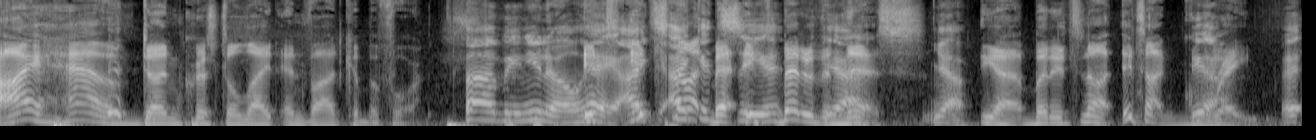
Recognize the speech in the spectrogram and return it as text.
I have done Crystal Light and vodka before. I mean, you know, hey, It's, I, it's I not can ba- see it's it. better than Yeah. this. Yeah. Yeah, but it's not it's not Yeah. great.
